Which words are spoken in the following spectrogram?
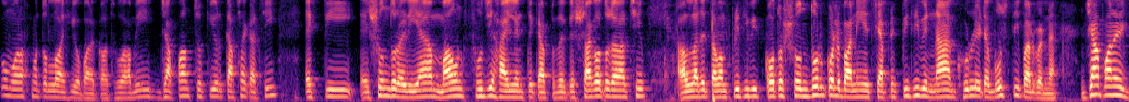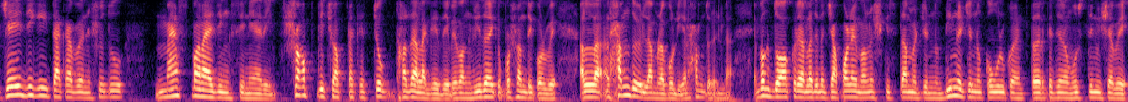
আসসালামাইকুম রহমতুল্লাহি আমি জাপান, টোকিওর কাছাকাছি একটি সুন্দর এরিয়া, মাউন্ট ফুজি হাইল্যান্ড থেকে আপনাদেরকে স্বাগত জানাচ্ছি। আল্লাহ যে তাম পৃথিবী কত সুন্দর করে বানিয়েছে, আপনি পৃথিবী না ঘুরলে এটা বুঝতেই পারবেন না। জাপানের যেই দিকেই তাকাবেন, শুধু ম্যাসপানাইজিং সিনারি সব কিছু আপনাকে চোখ ধাঁধা লাগিয়ে দেবে এবং হৃদয়কে প্রশান্তি করবে। আল্লাহ, আলহামদুলিল্লাহ আমরা বলি, আলহামদুলিল্লাহ। এবং দোয়া করে আল্লাহ যেন জাপানের মানুষকে ইসলামের জন্য, দিনের জন্য কবুল করেন, তাদেরকে যেন মুসলিম হিসাবে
